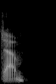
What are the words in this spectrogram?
system.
